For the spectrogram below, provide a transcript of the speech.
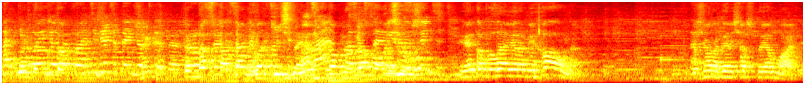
от него Тогда- идет да. такое, а тебе что-то идет это. Тогда, тогда не логично. Если Потому я получил, это была Вера Михайловна. Почему она говорит сейчас, что я мафия?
